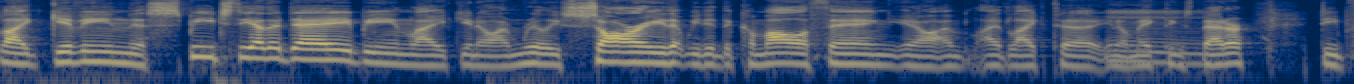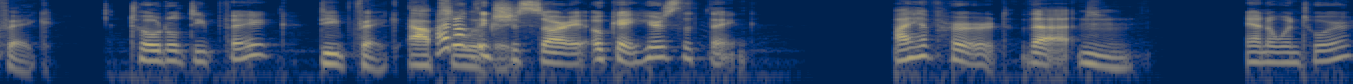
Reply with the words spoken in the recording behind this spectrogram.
like giving this speech the other day, being like, you know, I'm really sorry that we did the Kamala thing. You know, I'm, I'd like to, you know, make Mm. things better. Deep fake. Total deep fake. Deep fake. Absolutely. I don't think she's sorry. Okay, here's the thing. I have heard that Mm. Anna Wintour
